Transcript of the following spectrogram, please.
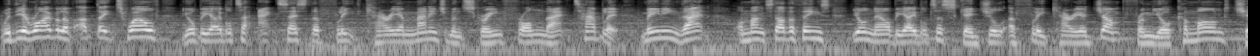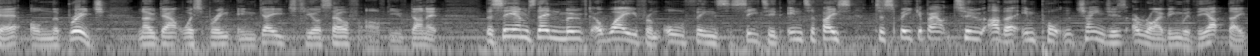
With the arrival of update 12 you'll be able to access the fleet carrier management screen from that tablet meaning that amongst other things you'll now be able to schedule a fleet carrier jump from your command chair on the bridge no doubt whispering engage to yourself after you've done it. The CMs then moved away from all things seated interface to speak about two other important changes arriving with the update.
